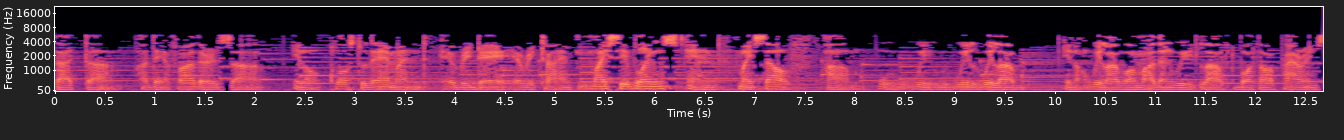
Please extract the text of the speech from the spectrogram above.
that uh, had their fathers, uh, you know, close to them and every day, every time. My siblings and myself, um, we, we, we love, you know, we love our mother and we loved both our parents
